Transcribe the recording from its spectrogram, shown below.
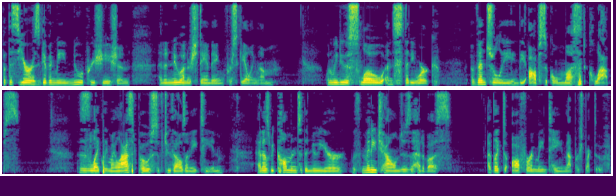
But this year has given me new appreciation and a new understanding for scaling them. When we do the slow and steady work, Eventually, the obstacle must collapse. This is likely my last post of 2018, and as we come into the new year with many challenges ahead of us, I'd like to offer and maintain that perspective.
